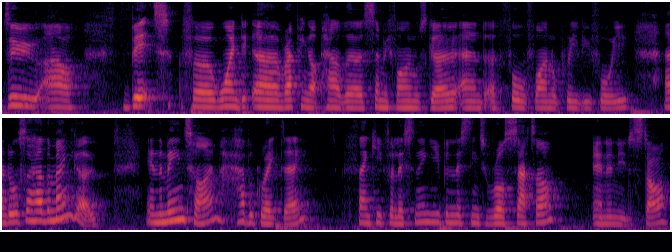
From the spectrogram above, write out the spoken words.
do our bit for winding, uh, wrapping up how the semi-finals go and a full final preview for you, and also how the men go. In the meantime, have a great day. Thank you for listening. You've been listening to Ros Satar. And Anita Stahl.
